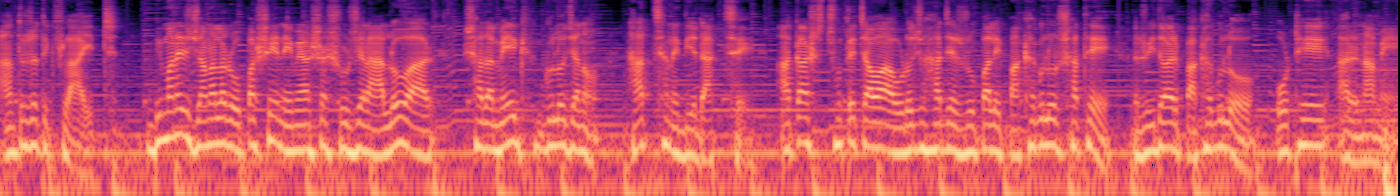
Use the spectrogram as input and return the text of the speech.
আন্তর্জাতিক ফ্লাইট। বিমানের জানালার ওপাশে নেমে আসা সূর্যের আলো আর সাদা মেঘগুলো যেন হাতছানি দিয়ে ডাকছে। আকাশ ছুঁতে চাওয়া উড়োজাহাজের রূপালী পাখাগুলোর সাথে হৃদয়ের পাখাগুলো ওঠে আর নামে।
